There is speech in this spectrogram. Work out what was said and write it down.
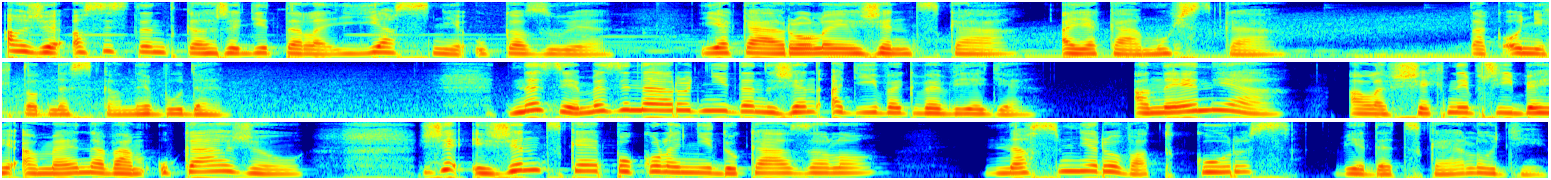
a že asistentka ředitele jasně ukazuje, jaká role je ženská a jaká mužská, tak o nich to dneska nebude. Dnes je Mezinárodní den žen a dívek ve vědě. A nejen já, ale všechny příběhy a jména vám ukážou, že i ženské pokolení dokázalo nasměrovat kurz vědecké lodi.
